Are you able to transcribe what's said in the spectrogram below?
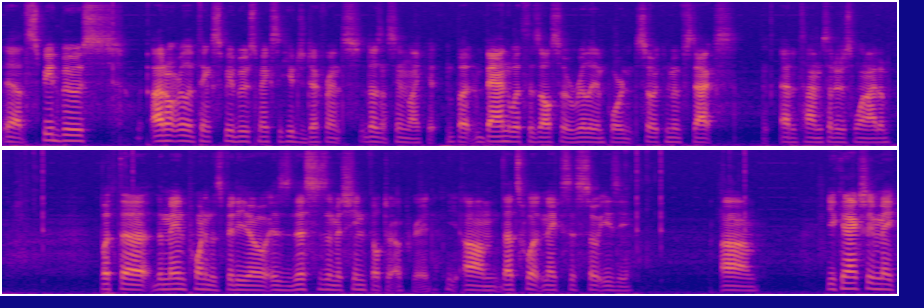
Yeah, the speed boost, I don't really think speed boost makes a huge difference. It doesn't seem like it. But bandwidth is also really important, so it can move stacks at a time instead of just one item. But the, the main point of this video is this is a machine filter upgrade. Um, that's what makes this so easy. Um, you can actually make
